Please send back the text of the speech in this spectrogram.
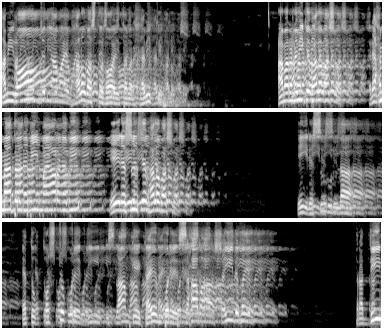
আমি রব যদি আমায় ভালোবাসতে হয় তবে হাবিবকে ভালোবাসো। আমার নবীকে ভালোবাসো। রহমাতের নবী মায়ার নবী এই রসুলকে ভালোবাসো। এই রসুল্লাহ এত কষ্ট করে দিন ইসলামকে কায়েম করে সাহাবারা শহীদ হয়ে তারা দিন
